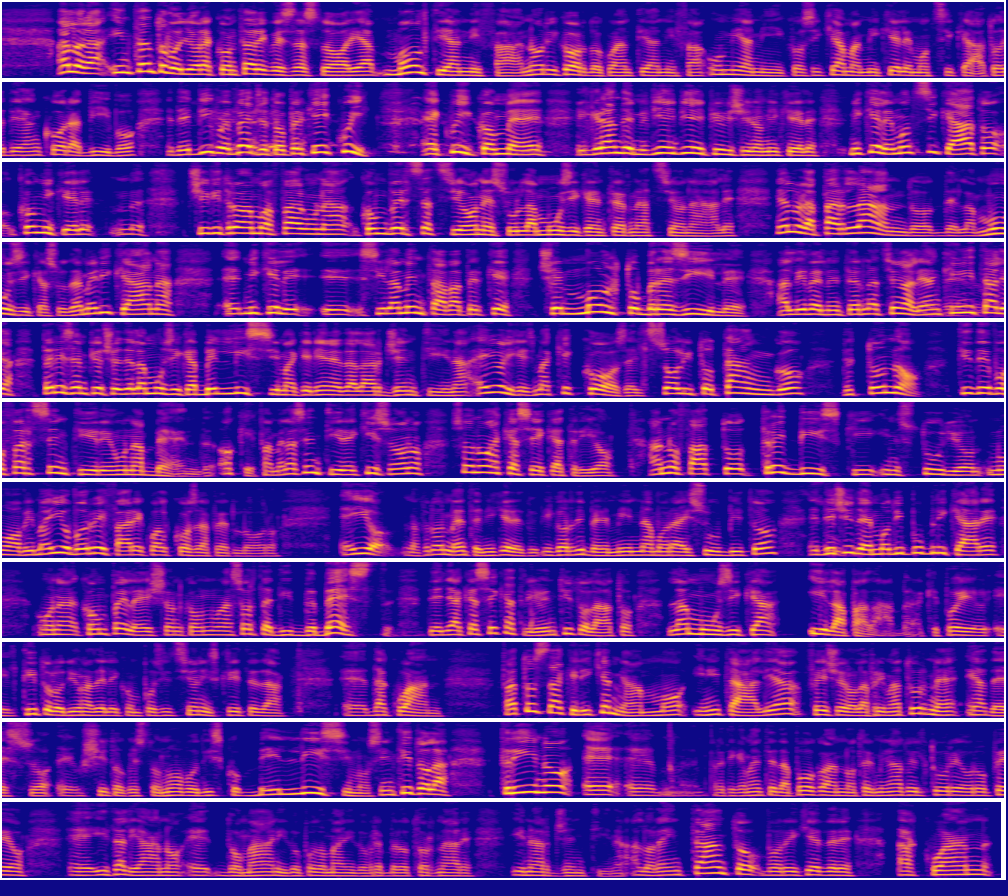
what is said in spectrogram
Allora, intanto voglio raccontare questa storia. Molti anni fa, non ricordo quanti anni fa, un mio amico si chiama Michele Mozzicato ed è ancora vivo ed è vivo e vegeto perché è qui, è qui con me, il grande, vieni, vieni più vicino Michele. Michele Mozzicato, con Michele mm, ci ritroviamo a fare una conversazione sulla musica internazionale e allora parlando della musica sudamericana, eh, Michele eh, si lamentava perché c'è molto Brasile a livello internazionale, anche in Italia per esempio c'è della musica bellissima che viene dall'Argentina e io gli chiesi ma che cosa? Il solito tango? Ho detto no, ti devo far sentire una band. Ok, fammela sentire. Chi sono? Sono H Trio. Hanno fatto tre dischi in studio nuovi, ma io vorrei fare qualcosa per loro. E io, naturalmente, Michele, tu ricordi bene, mi innamorai subito e decidemmo di pubblicare una compilation con una sorta di The Best degli H Trio intitolato La musica y la palabra, che poi è il titolo di una delle composizioni scritte da, eh, da Juan. Fatto sta che li chiamammo in Italia, fecero la prima tournée e adesso è uscito questo nuovo disco bellissimo. Si intitola Trino e eh, praticamente da poco hanno terminato il tour europeo e italiano e domani, dopodomani dovrebbero tornare in Argentina. Allora, intanto vorrei chiedere a Juan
